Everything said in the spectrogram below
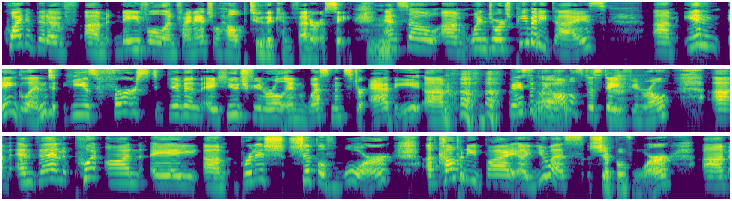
quite a bit of um, naval and financial help to the Confederacy. Mhm. And so um, when George Peabody dies, um, in England, he is first given a huge funeral in Westminster Abbey, um, basically Wow. almost a state funeral, um, and then put on a um, British ship of war, accompanied by a U.S. ship of war, um,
